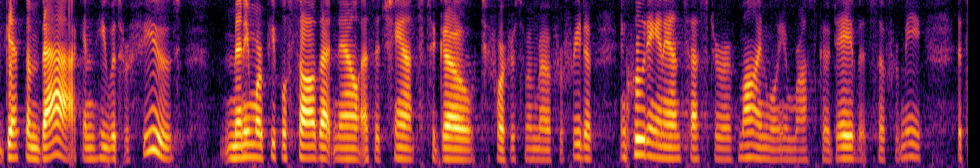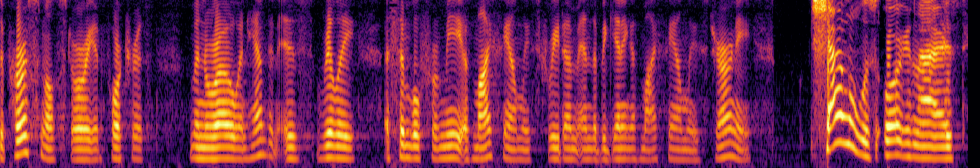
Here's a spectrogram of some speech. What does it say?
get them back and he was refused, many more people saw that now as a chance to go to Fortress Monroe for freedom, including an ancestor of mine, William Roscoe Davis. So for me, it's a personal story, and Fortress Monroe in Hampton is really a symbol for me of my family's freedom and the beginning of my family's journey. Shiloh was organized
